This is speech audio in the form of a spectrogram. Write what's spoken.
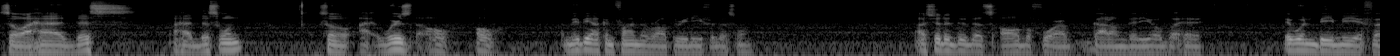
So I had this. I had this one. So I where's the oh oh maybe I can find the raw 3D for this one. I should have did this all before I got on video, but hey, it wouldn't be me if uh,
